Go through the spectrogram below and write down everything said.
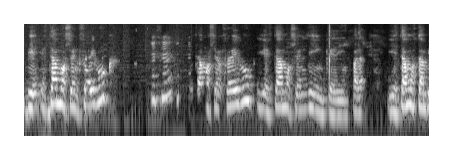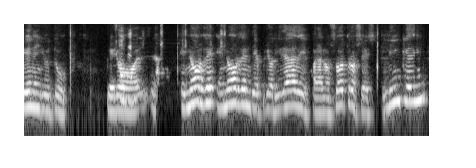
Bien, estamos en Facebook, estamos en Facebook y estamos en LinkedIn y estamos también en YouTube. Pero en, orden, en orden de prioridades para nosotros es LinkedIn,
